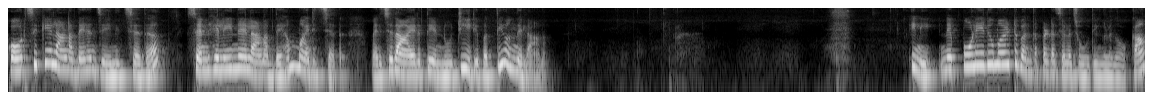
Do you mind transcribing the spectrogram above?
കോർസിക്കയിലാണ് അദ്ദേഹം ജനിച്ചത്. സെന്റ് ഹെലീനയിലാണ് അദ്ദേഹം മരിച്ചത്. മരിച്ചത് ആയിരത്തി എണ്ണൂറ്റി ഇരുപത്തി ഒന്നിലാണ് ഇനി നെപ്പോളിയനുമായിട്ട് ബന്ധപ്പെട്ട ചില ചോദ്യങ്ങൾ നോക്കാം.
